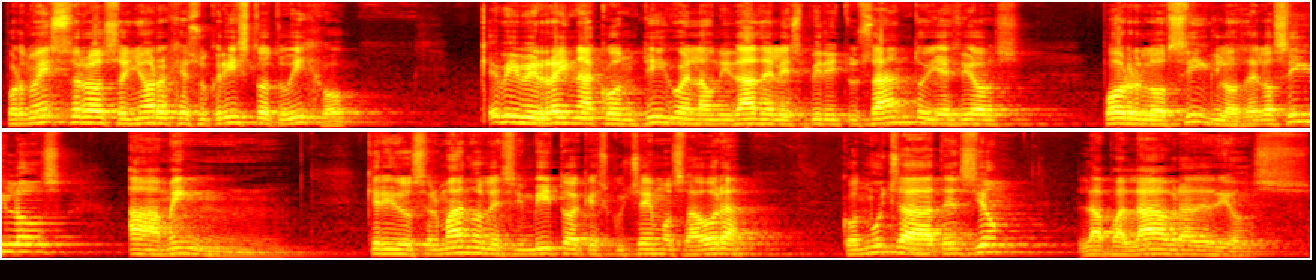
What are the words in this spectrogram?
Por nuestro Señor Jesucristo, tu Hijo, que vive y reina contigo en la unidad del Espíritu Santo y es Dios por los siglos de los siglos. Amén. Queridos hermanos, les invito a que escuchemos ahora con mucha atención la palabra de Dios.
